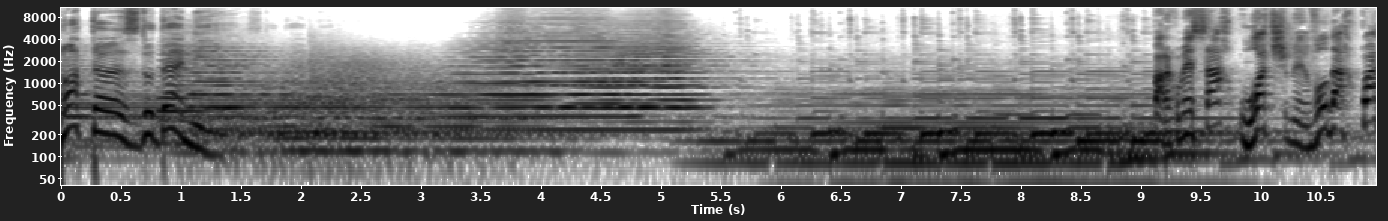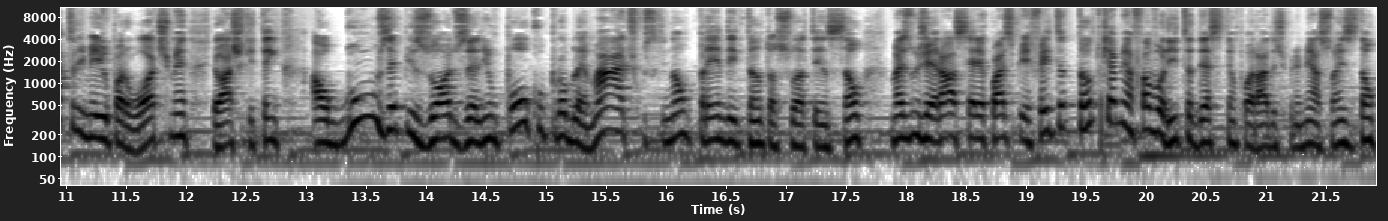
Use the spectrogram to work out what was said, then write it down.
Notas do Dani. Para começar, Watchmen. Vou dar 4,5 para o Watchmen. Eu acho que tem alguns episódios ali um pouco problemáticos que não prendem tanto a sua atenção, mas no geral a série é quase perfeita, tanto que é a minha favorita dessa temporada de premiações. Então,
